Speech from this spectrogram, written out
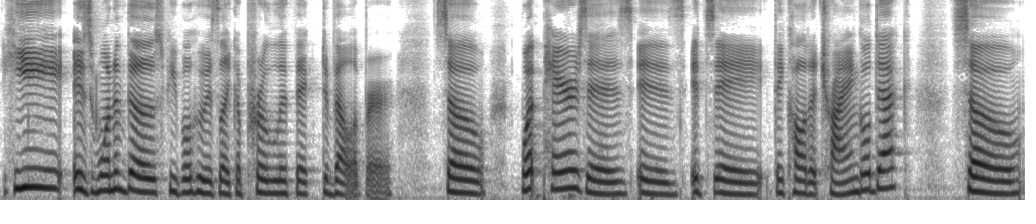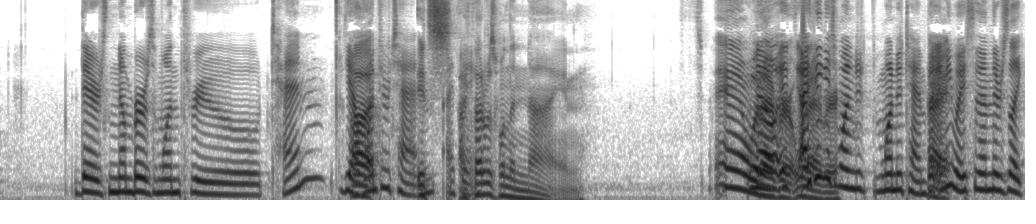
he is one of those people who is like a prolific developer. So what Pairs is is it's a they call it a triangle deck. So there's numbers one through ten. Yeah, Uh, one through ten. It's. I, I, thought it was one to nine. Eh, whatever. no, it, I think it's one to one to ten. But right. anyway, so then there's like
